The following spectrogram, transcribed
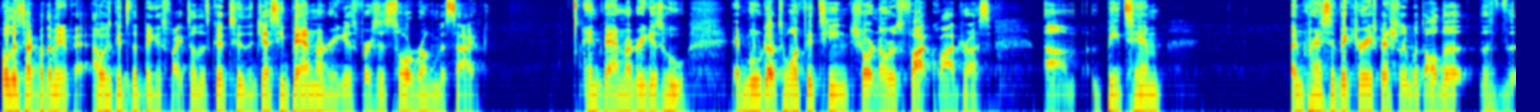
well, let's talk about the main event. I always get to the biggest fight. So let's go to the Jesse Bam Rodriguez versus Sor Rungvisai. And Bam Rodriguez, who had moved up to 115, short notice fought Cuadras, um, beats him. Impressive victory, especially with all the the,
